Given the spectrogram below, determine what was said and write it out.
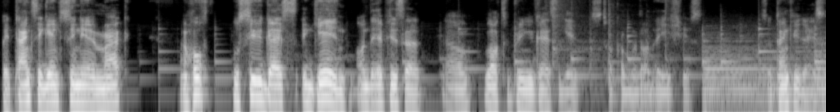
But thanks again, Cindy and Mark. I hope we'll see you guys again on the episode. I'd love to bring you guys again to talk about other issues. So thank you guys.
